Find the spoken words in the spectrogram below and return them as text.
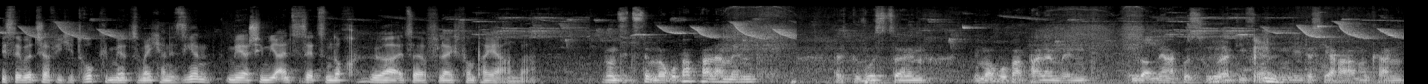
ist der wirtschaftliche Druck, mehr zu mechanisieren, mehr Chemie einzusetzen, noch höher, als er vielleicht vor ein paar Jahren war. Nun sitzt du im Europaparlament. Das Bewusstsein im Europaparlament über Mercosur, die Folgen, die das hier haben kann,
